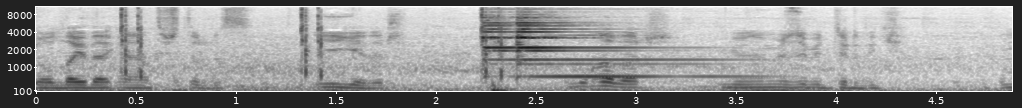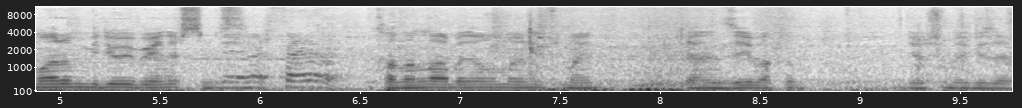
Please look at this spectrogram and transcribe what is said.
Yolda giderken atıştırırız. İyi gelir. Bu kadar. Günümüzü bitirdik. Umarım videoyu beğenirsiniz. Kanala abone olmayı unutmayın. Kendinize iyi bakın. Görüşmek üzere.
